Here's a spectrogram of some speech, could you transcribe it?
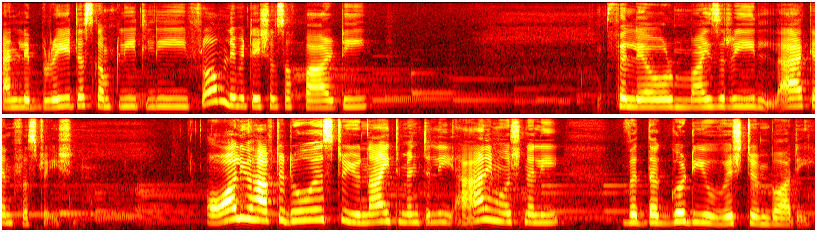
and liberate us completely from limitations of poverty, failure, misery, lack, and frustration. All you have to do is to unite mentally and emotionally with the good you wish to embody.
